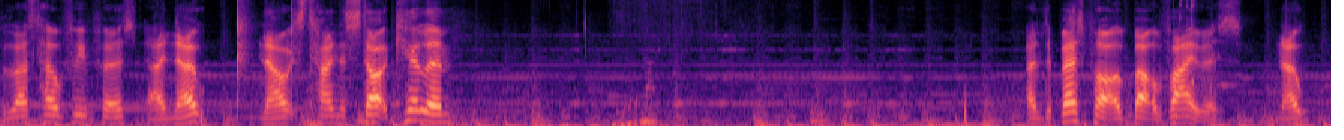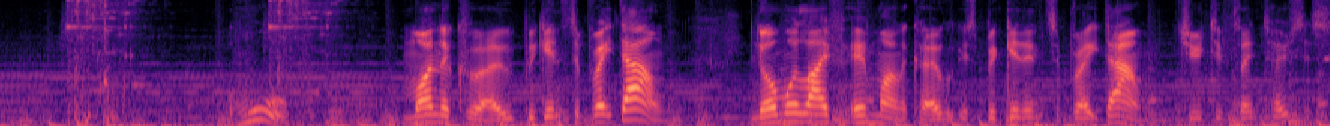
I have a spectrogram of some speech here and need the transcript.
The last healthy person. I know. Now it's time to start killing. And the best part about virus. No. Ooh. Monaco begins to break down. Normal life in Monaco is beginning to break down due to phthantosis.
